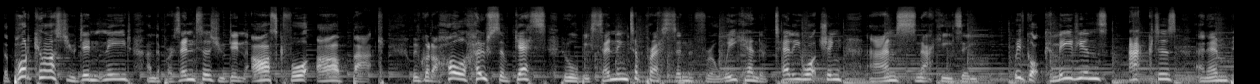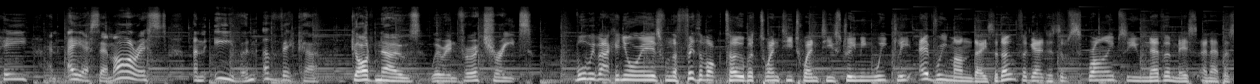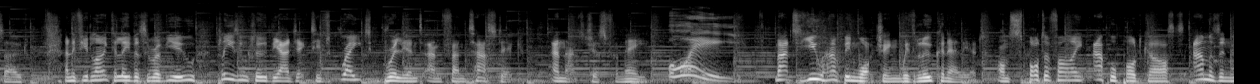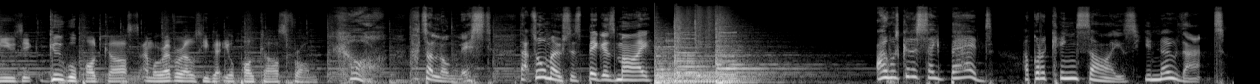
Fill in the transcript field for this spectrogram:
The podcast you didn't need and the presenters you didn't ask for are back. We've got a whole host of guests who will be sending to Preston for a weekend of telly watching and snack eating. We've got comedians, actors, an MP, an ASMRist, and even a vicar. God knows we're in for a treat. We'll be back in your ears from the 5th of October 2020, streaming weekly every Monday, so don't forget to subscribe so you never miss an episode. And if you'd like to leave us a review, please include the adjectives great, brilliant, and fantastic. And that's just for me. Oi! That's You Have Been Watching with Luke and Elliot on Spotify, Apple Podcasts, Amazon Music, Google Podcasts, and wherever else you get your podcasts from. Oh, that's a long list. That's almost as big as my. I was going to say bed. I've got a king size. You know that.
